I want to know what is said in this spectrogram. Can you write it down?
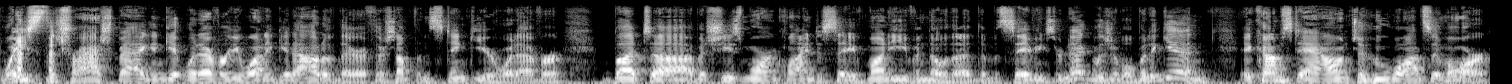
waste the trash bag and get whatever you want to get out of there if there's something stinky or whatever. But uh, but she's more inclined to save money, even though the, the savings are negligible. But again, it comes down to who wants it more.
